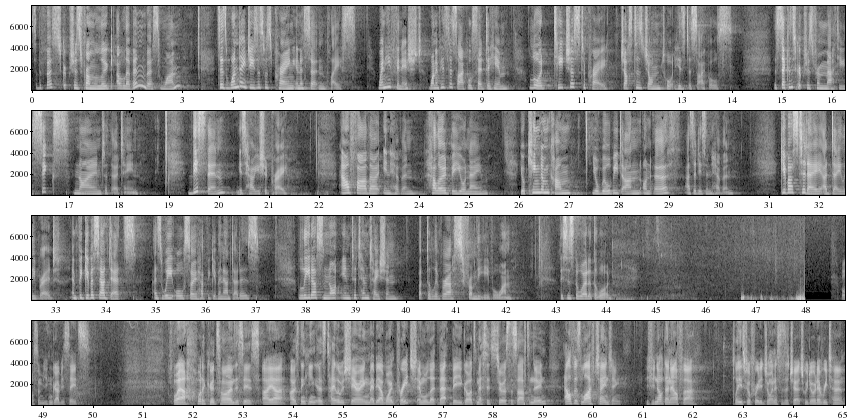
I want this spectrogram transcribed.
So the first scripture is from Luke 11, verse 1. It says, One day Jesus was praying in a certain place. When he finished, one of his disciples said to him, Lord, teach us to pray, just as John taught his disciples. The second scripture is from Matthew 6, 9 to 13. This then is how you should pray Our Father in heaven, hallowed be your name. Your kingdom come, your will be done on earth as it is in heaven. Give us today our daily bread, and forgive us our debts, as we also have forgiven our debtors. Lead us not into temptation, but deliver us from the evil one. This is the word of the Lord. Awesome. You can grab your seats. Wow, what a good time this is. I, uh, I was thinking as Taylor was sharing, maybe I won't preach and we'll let that be God's message to us this afternoon. Alpha's life changing. If you've not done Alpha, please feel free to join us as a church. We do it every term,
